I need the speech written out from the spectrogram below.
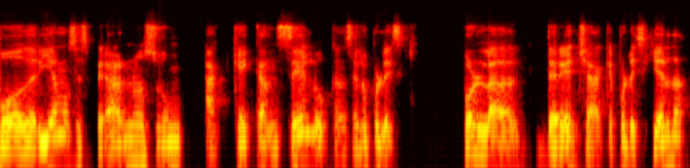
Podríamos esperarnos un a qué Cancelo, Cancelo por la por la derecha que por la izquierda,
